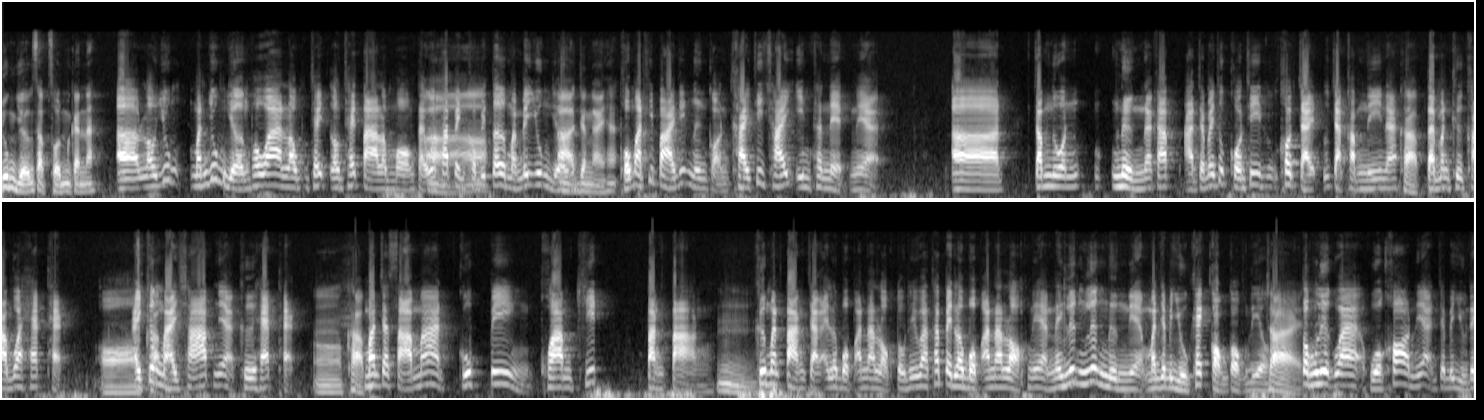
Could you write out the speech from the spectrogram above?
ยุ่งเหยิงสับสนเหมือนกันนะเอ่อเรายุ่งมันยุ่งเหยิงเพราะว่าเราใช้เราใช้ตาเรามอง แต่ว่าอ่าถ้าเป็นคอมพิวเตอร์มันไม่ยุ่งเหยิงอ่ายังไงฮะผมอธิบายนิดนึงก่อนใครที่ใช้อินเทอร์เน็ตเนี่ยเอ่อจำนวนหนึ่งนะครับอาจจะไม่ทุกคนที่เข้าใจรู้จักคำนี้นะครับแต่มันคือคำว่าแฮชแท็กอ๋อไอ้เครื่องหมายชาร์ปเนี่ยคือแฮชแท็กอ๋อครับมันจะสามารถกรุ๊ปปิ้งความคิด ต่างอืมๆคือมันต่างจากไอ้ระบบอนาล็อกตรงที่ว่าถ้าเป็นระบบอนาล็อกเนี่ยในเรื่องเรื่องหนึ่งเนี่ยมันจะไปอยู่แค่กล่องกล่องเดียวใช่ต้องเลือกว่าหัวข้อเนี้ยจะไปอยู่ใน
